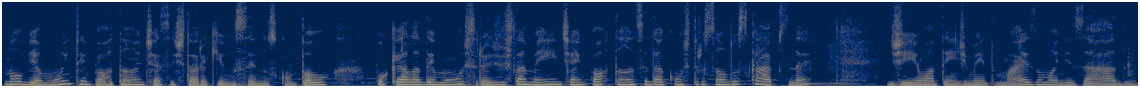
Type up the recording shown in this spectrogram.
Núbia, muito importante essa história que você nos contou, porque ela demonstra justamente a importância da construção dos CAPs, né? De um atendimento mais humanizado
